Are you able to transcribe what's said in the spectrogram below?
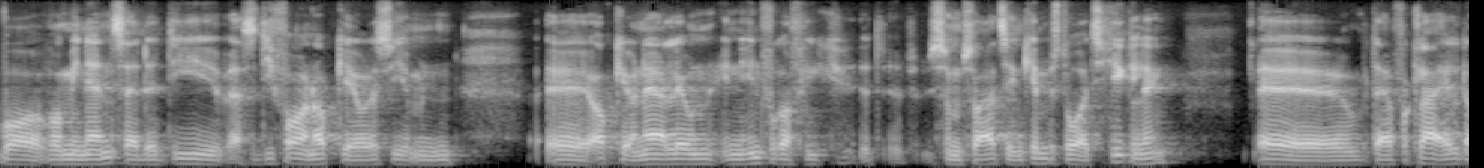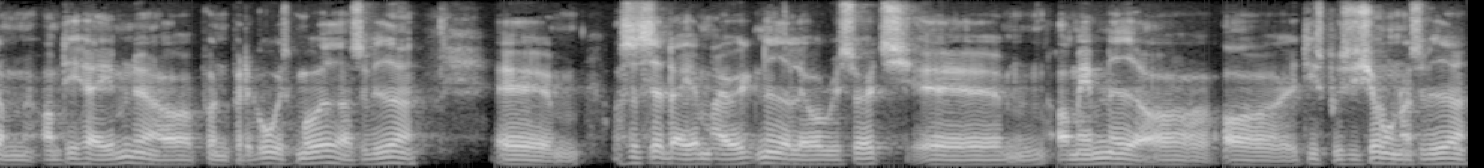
hvor, hvor mine ansatte, de, altså, de får en opgave, der siger, men, øh, opgaven er at lave en infografik, øh, som svarer til en kæmpe stor artikel, ikke? Øh, der forklarer alt om, om det her emne, og på en pædagogisk måde, og så videre. Øh, og så sætter jeg mig jo ikke ned og laver research øh, om emnet og, og disposition og så videre.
